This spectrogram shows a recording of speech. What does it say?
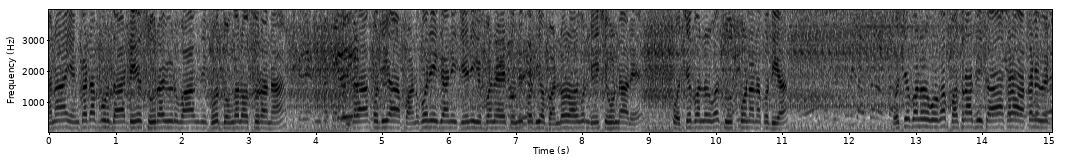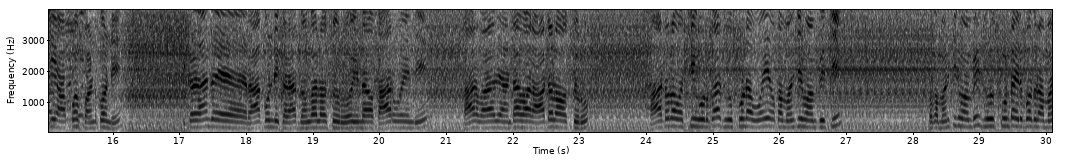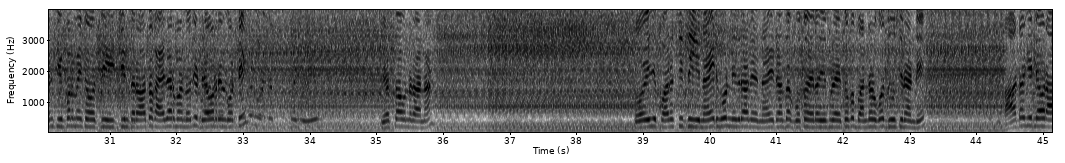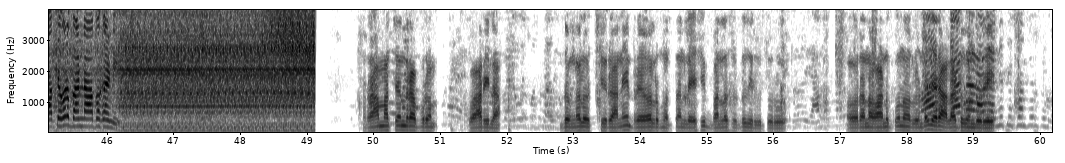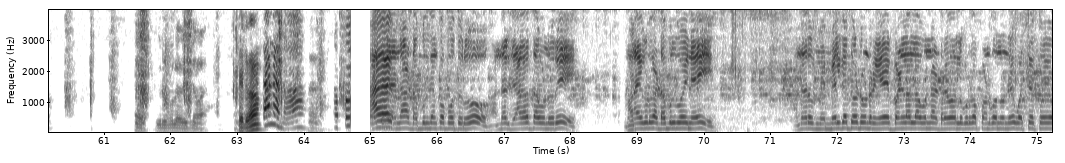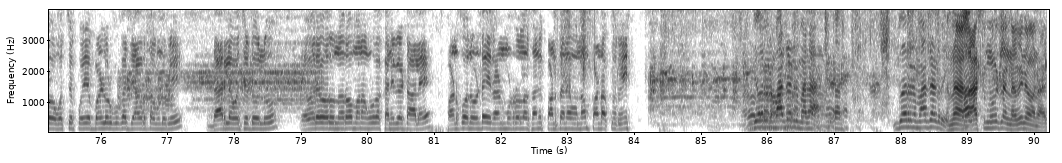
అన్న వెంకటాపూర్ దాటి సూరవీడు బాగా దిక్కు దొంగలు వస్తురన్న. ఇక్కడ కొద్దిగా పండుకొని కానీ చేయనికి ఇబ్బంది అవుతుంది. కొద్దిగా బండ్ల వరకు లేచి ఉండాలి. వచ్చే బండ్లు కూడా చూసుకోండి అన్న కొద్దిగా. వచ్చే బండ్లు కూడా పసరాదిక అక్కడ అక్కడనే పెట్టి ఆపుకొని పండుకోండి. ఇక్కడ కానీ రాకుండా ఇక్కడ దొంగలు వస్తుర్రు. ఇందాక కారు పోయింది. కారు వాళ్ళది అంటే వాళ్ళు ఆటోలో వస్తుర్రు. ఆటోలో వచ్చి కూడా చూసుకుండా పోయి ఒక మనిషిని పంపించి ఒక మనిషిని పంపి చూసుకుంటూ వెళ్ళిపోతారు. ఆ మనిషి ఇన్ఫర్మేషన్ వచ్చి ఇచ్చిన తర్వాత ఒక ఐదారు మంది వచ్చి డ్రైవర్ని కొట్టి చేస్తూ ఉన్నారు అన్న. సో ఇది పరిస్థితి. ఈ నైట్ కూడా నిద్రాలేదు నైట్ అంతా కోసం ఎలా చేసుకుంటే అయితే ఒక బండి కూడా చూసిరండి. ఆటో గిట్ల ఎవరు ఆపితే కూడా బండి ఆపకండి. రామచంద్రాపురం వారిలా దొంగలు వచ్చిర్రు అని డ్రైవర్లు మొత్తం లేచి బండ్ల చుట్టూ తిరుగుతుర్రు. ఎవరన్నా వండుకున్న వాళ్ళు ఉంటే జర ఉండుర్రి. పెడదాం నా డబ్బులు తెంకపోతురు అందరు జాగ్రత్తగా ఉండురి మనవి కూడా డబ్బులు పోయినాయి. అందరూ మెల్కతోటి ఉండరు ఏ బండ్లలో ఉన్న డ్రైవర్లు కూడా పండుకొని ఉండి వచ్చే పోయే వచ్చే పోయే బండ్లు కూడా జాగ్రత్తగా ఉండరు దారిలో వచ్చేటోళ్ళు ఎవరెవరు ఉన్నారో మనం కూడా కనిపెట్టాలి. పండుకొని ఉంటే ఈ రెండు మూడు రోజుల సని పండుతూనే ఉన్నాం పండక్కురి లాస్ట్ మూమెంట్లో నవీన్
